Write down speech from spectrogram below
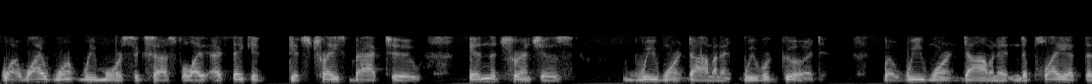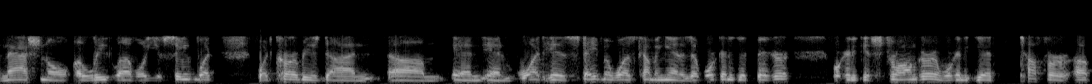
why, why weren't we more successful, I, I think it gets traced back to in the trenches we weren't dominant. We were good, but we weren't dominant. And to play at the national elite level, you've seen what what Kirby's done, um, and and what his statement was coming in is that we're going to get bigger we're going to get stronger and we're going to get tougher up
